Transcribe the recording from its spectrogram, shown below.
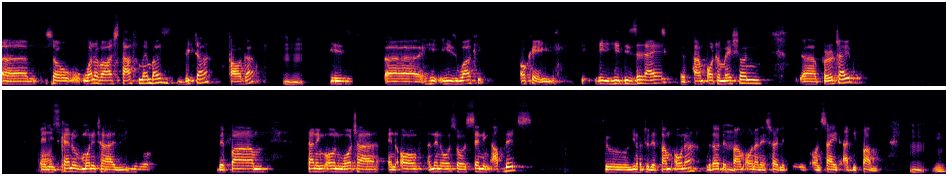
Um, so one of our staff members victor kawaga mm-hmm is uh, he, he's working. Okay, he, he designed a farm automation uh, prototype, awesome. and it kind of monitors you know, the farm, turning on water and off, and then also sending updates to you know to the farm owner without mm. the farm owner necessarily being on site at the farm. Mm. Mm.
